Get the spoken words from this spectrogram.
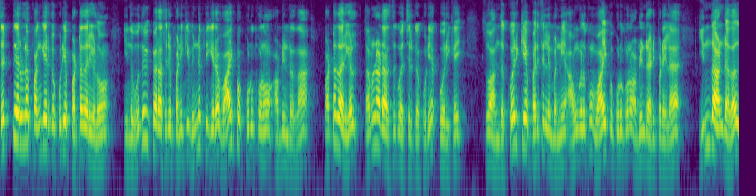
செட் தேர்வில் பங்கேற்கக்கூடிய பட்டதாரிகளும் இந்த உதவி பேராசிரியர் பணிக்கு விண்ணப்பிக்கிற வாய்ப்பை கொடுக்கணும் அப்படின்றது தான் பட்டதாரிகள் தமிழ்நாடு அரசுக்கு வச்சுருக்கக்கூடிய கோரிக்கை. ஸோ அந்த கோரிக்கையை பரிசீலனை பண்ணி அவங்களுக்கும் வாய்ப்பு கொடுக்கணும் அப்படின்ற அடிப்படையில் இந்த ஆண்டு அதாவது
